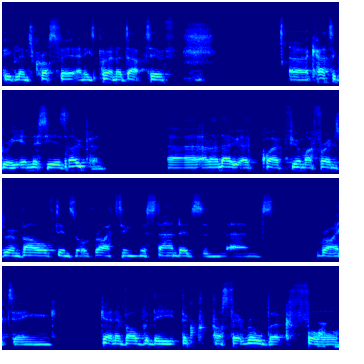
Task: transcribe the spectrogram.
people into CrossFit, and he's put an adaptive uh, category in this year's Open. Uh, and I know uh, quite a few of my friends were involved in sort of writing the standards and and writing, getting involved with the the CrossFit rule book for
